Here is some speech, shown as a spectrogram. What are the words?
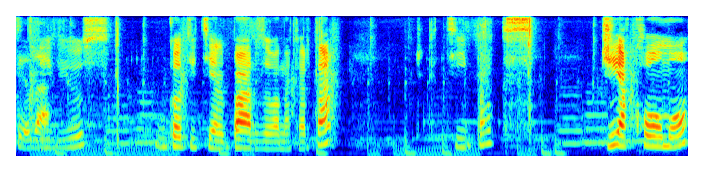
chyba. Trivius. Gotitiel, bardzo ładna karta. T-Bucks. Giacomo.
